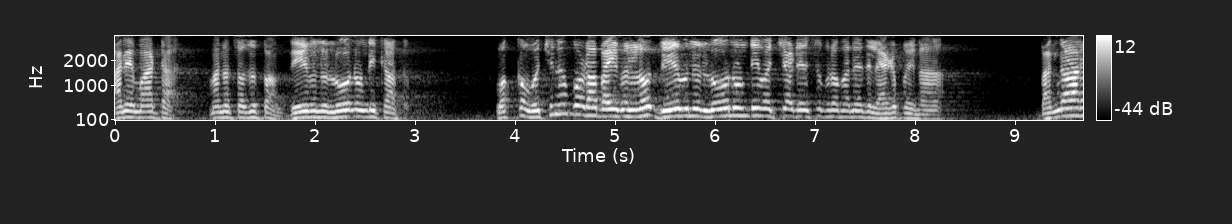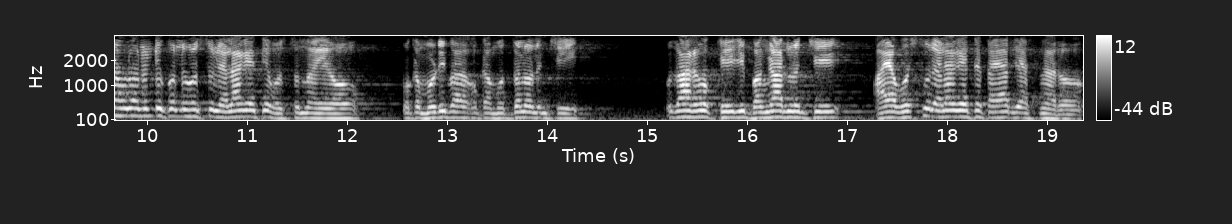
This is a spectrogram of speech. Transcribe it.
అనే మాట మనం చదువుతాం. దేవుని లో నుండి కాదు. ఒక్క వచ్చిన కూడా బైబిల్లో దేవుని లో నుండి వచ్చాడు యేసుప్రభు అనేది లేకపోయినా బంగారంలో నుండి కొన్ని వస్తువులు ఎలాగైతే వస్తున్నాయో ఒక ముడి ఒక ముద్దలో నుంచి ఉదాహరణ ఒక కేజీ బంగారం నుంచి ఆయా వస్తువులు ఎలాగైతే తయారు చేస్తున్నారో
